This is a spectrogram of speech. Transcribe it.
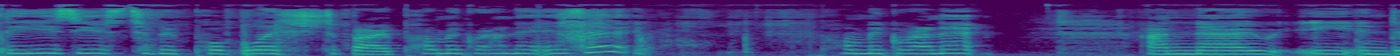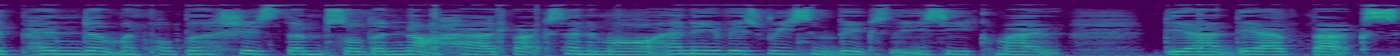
these used to be published by Pomegranate, is it? Pomegranate. And now he independently publishes them so they're not hardbacks anymore. Any of his recent books that you see come out, they aren't the hardbacks.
